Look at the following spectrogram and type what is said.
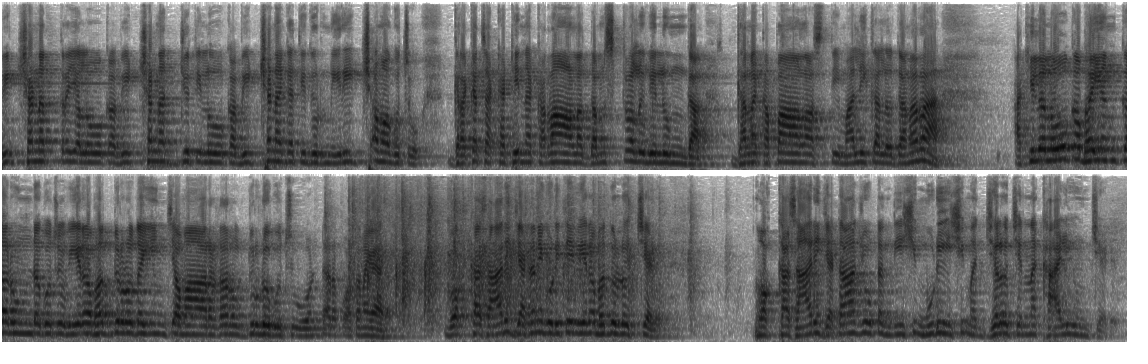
వీక్షణత్రయలోక వీక్షణద్యుతిలోక వీక్షణగతి దుర్నిరీక్షమగుచు గ్రకచ కఠిన కరాళ దంస్ట్రలు వెలుంగ ఘన కపాలస్తి మలికలు దనర అఖిలలోక భయంకరుండగుచు వీరభద్రుడయించమారట రుద్రుడుగుచు అంటారు పోతనగారు ఒక్కసారి జటని కొడితే వీరభద్రుడు వచ్చాడు ఒక్కసారి జటాజూటం తీసి ముడేసి మధ్యలో చిన్న ఖాళీ ఉంచాడు.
